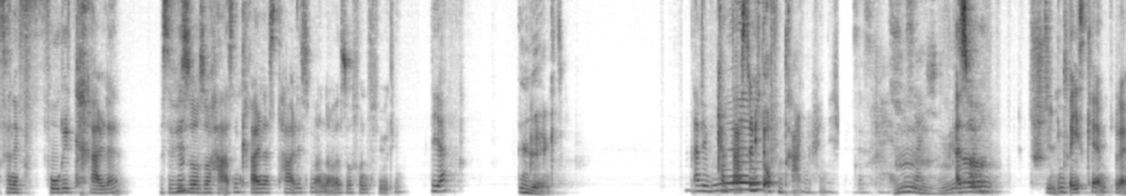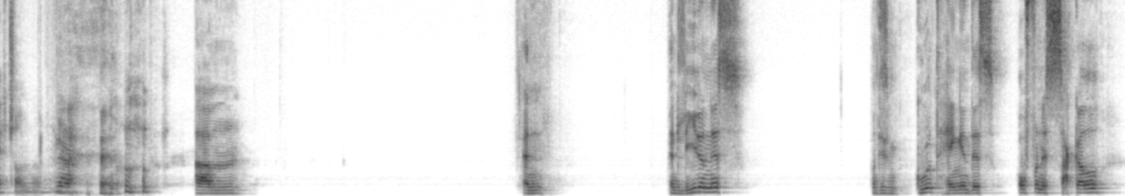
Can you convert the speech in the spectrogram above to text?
so eine Vogelkralle. Also wie Mhm. so, so Hasenkrallen als Talisman, aber so von Vögeln. Ja? Umgehängt. Na, den kann, darfst du nicht offen tragen, finde ich. Das ist geheim Zeichen. Hm, ja, Also im stimmt. Basecamp vielleicht schon. Ja. ähm, ein, ein ledernes, an diesem Gurt hängendes, offenes Sackerl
